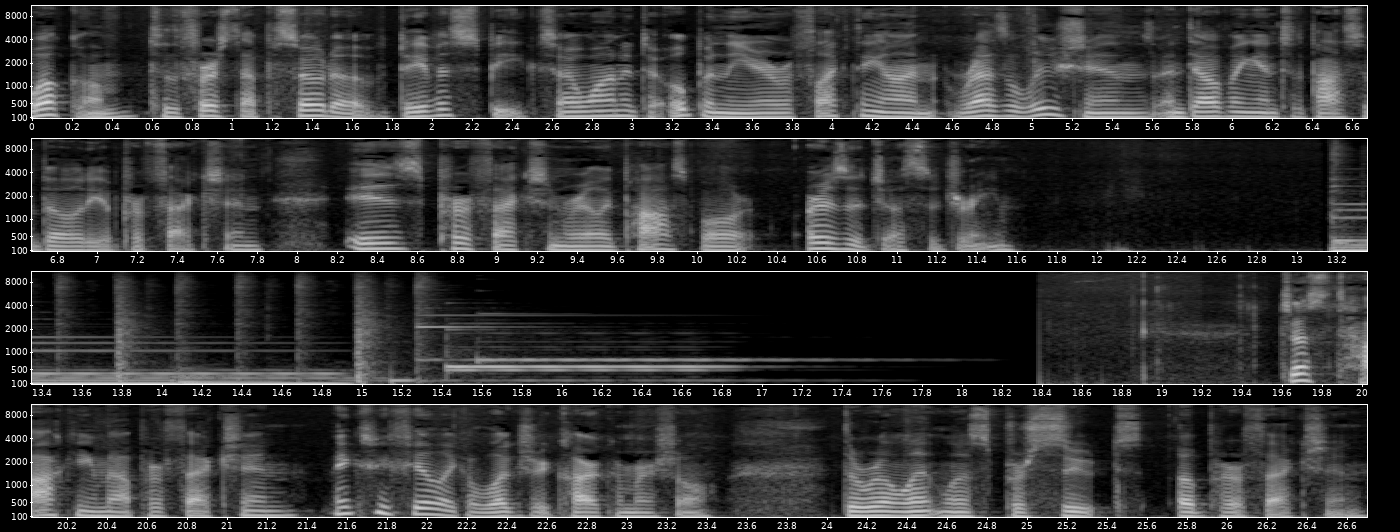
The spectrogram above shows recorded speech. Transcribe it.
Welcome to the first episode of Davis Speaks. I wanted to open the year reflecting on resolutions and delving into the possibility of perfection. Is perfection really possible, or is it just a dream? Just talking about perfection makes me feel like a luxury car commercial, the relentless pursuit of perfection.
